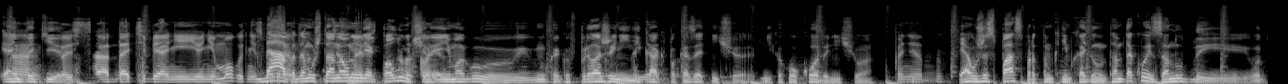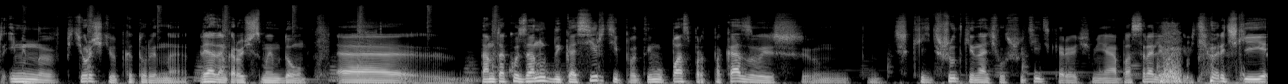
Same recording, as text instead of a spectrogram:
И они а, такие... То есть отдать тебе они ее не могут, несмотря Да, потому что она у меня получена, я не могу, ну, как бы в приложении Понятно. никак показать ничего, никакого кода, ничего. Понятно. Я уже с паспортом к ним ходил, но там такой занудный, вот именно в пятерочке, вот, который на... рядом, короче, с моим домом. Э, там такой занудный кассир, типа, ты ему паспорт показываешь, какие-то шутки начал шутить, короче, меня обосрали в этой пятерочке.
